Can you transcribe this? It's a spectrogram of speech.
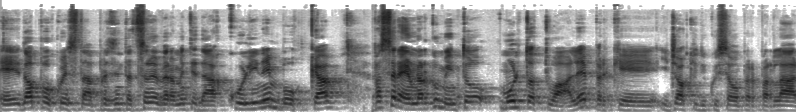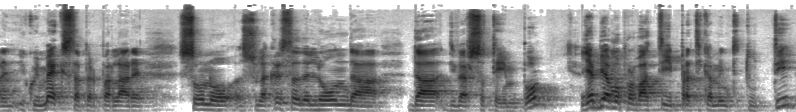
E dopo questa presentazione veramente da acquolina in bocca, passerei a un argomento molto attuale perché i giochi di cui stiamo per parlare, di cui Mac sta per parlare, sono sulla cresta dell'onda da diverso tempo. Li abbiamo provati praticamente tutti.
